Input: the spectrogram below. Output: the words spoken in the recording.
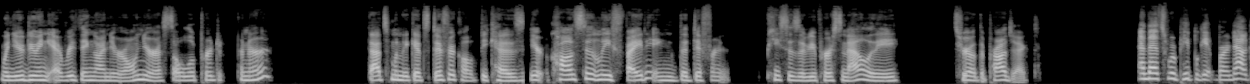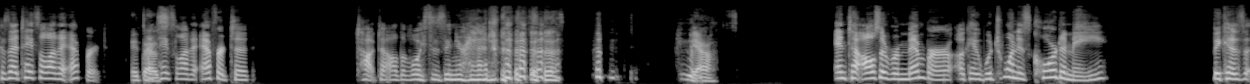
when you're doing everything on your own, you're a solopreneur. That's when it gets difficult because you're constantly fighting the different pieces of your personality throughout the project. And that's where people get burned out because that takes a lot of effort. It does. It takes a lot of effort to talk to all the voices in your head. yeah. And to also remember, okay, which one is core to me? Because uh,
